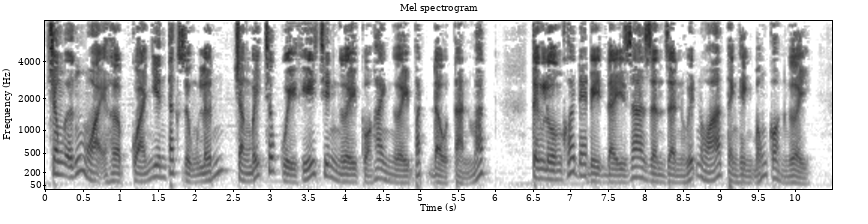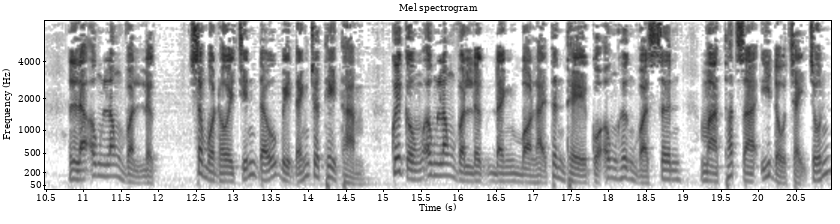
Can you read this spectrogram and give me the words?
Trong ứng ngoại hợp quả nhiên tác dụng lớn, chẳng mấy chốc quỷ khí trên người của hai người bắt đầu tàn mát. Từng luồng khói đen bị đẩy ra dần dần huyễn hóa thành hình bóng con người. Là ông Long và Lực. Sau một hồi chiến đấu bị đánh cho thi thảm, cuối cùng ông Long và Lực đành bỏ lại thân thể của ông Hưng và Sơn mà thoát ra ý đồ chạy trốn.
